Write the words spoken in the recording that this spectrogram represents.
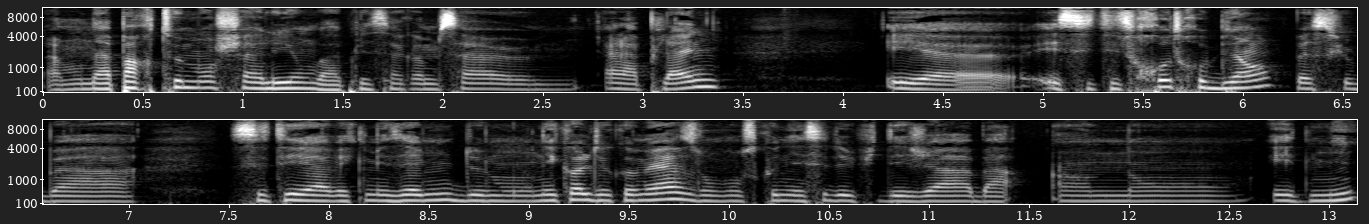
à mon appartement chalet, on va appeler ça comme ça, à la Plagne. Et, et c'était trop trop bien parce que bah, c'était avec mes amis de mon école de commerce, donc on se connaissait depuis déjà bah, un an et demi.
